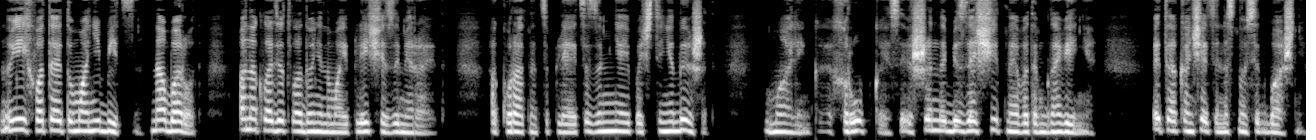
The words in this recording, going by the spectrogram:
Но ей хватает ума не биться. Наоборот, она кладет ладони на мои плечи и замирает. Аккуратно цепляется за меня и почти не дышит. Маленькая, хрупкая, совершенно беззащитная в это мгновение. Это окончательно сносит башню.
